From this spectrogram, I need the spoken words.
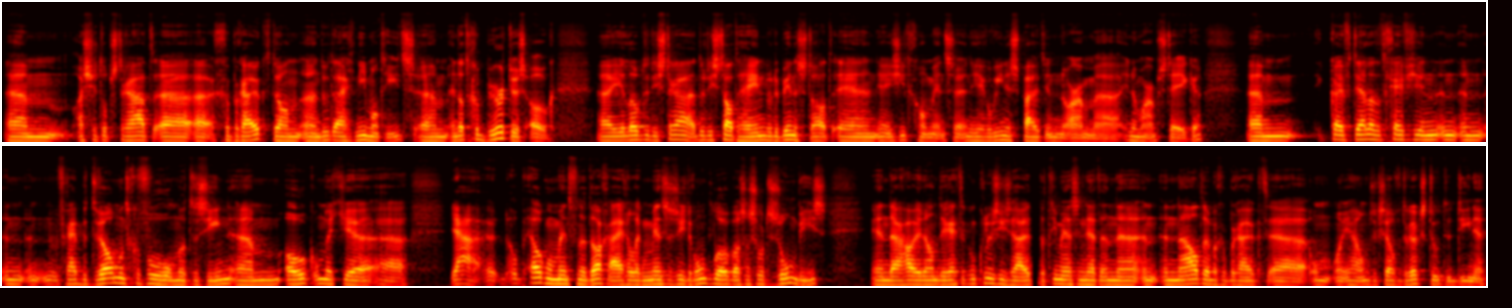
Um, als je het op straat uh, gebruikt, dan doet eigenlijk niemand iets. Um, en dat gebeurt dus ook. je loopt door die, straat, door die stad heen, door de binnenstad. En ja, je ziet gewoon mensen een heroïne spuit in een arm, in een arm steken. ik kan je vertellen, dat geeft je een, een, een, een, een vrij bedwelmend gevoel om dat te zien. ook omdat je ja, op elk moment van de dag eigenlijk mensen ziet rondlopen als een soort zombies. En daar hou je dan directe conclusies uit dat die mensen net een, eh, een, een naald hebben gebruikt uh, om, om zichzelf drugs toe te dienen.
